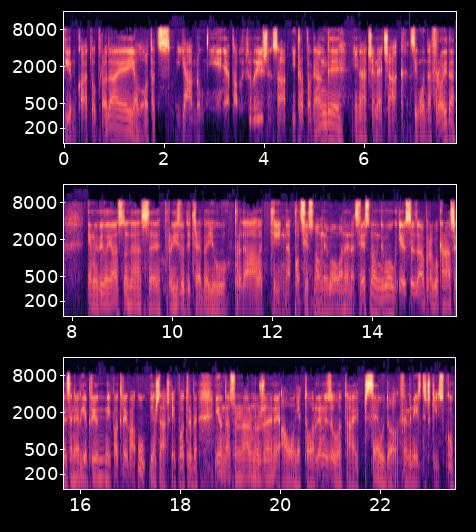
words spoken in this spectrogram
firmu koja to prodaje, jel, otac javnog mjenja, public relationsa i propagande, inače nečak Sigmunda Freuda, njemu je bilo jasno da se proizvodi trebaju prodavati na podsvjesnom nivou, a ne na svjesnom nivou, gdje se zapravo kanasuje se energije prirodnih potreba u vještačke potrebe i onda su naravno žene, a on je to organizovao, taj pseudo-feministički skup,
